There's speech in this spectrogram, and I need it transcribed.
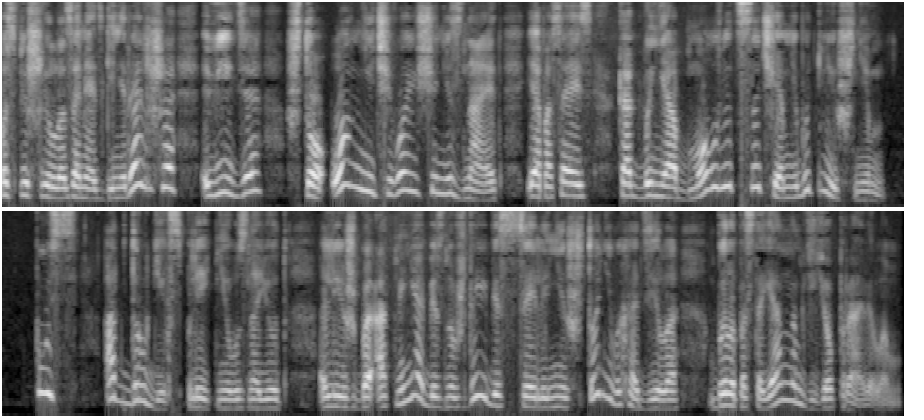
поспешила замять генеральша, видя, что он ничего еще не знает и опасаясь, как бы не обмолвиться чем-нибудь лишним. Пусть от других сплетни узнают, лишь бы от меня без нужды и без цели ничто не выходило, было постоянным ее правилом.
